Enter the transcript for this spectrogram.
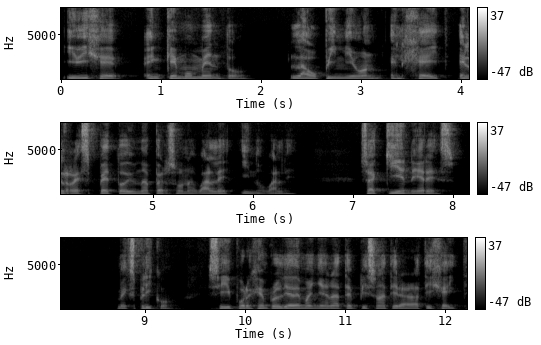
Y dije, ¿en qué momento la opinión, el hate, el respeto de una persona vale y no vale? O sea, ¿quién eres? Me explico. Si, por ejemplo, el día de mañana te empiezan a tirar a ti hate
